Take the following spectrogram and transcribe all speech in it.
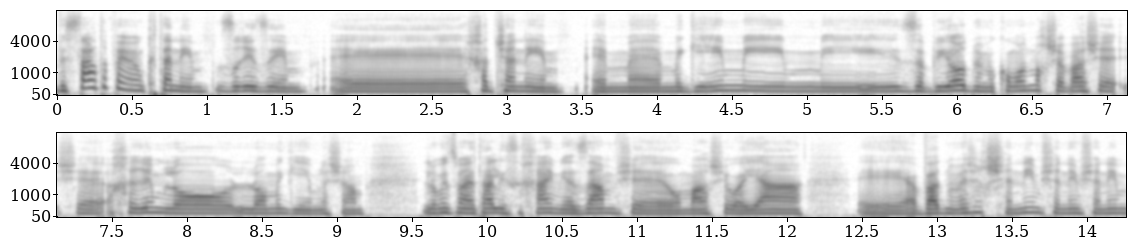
וסטארט-אפים הם קטנים, זריזים, אה, חדשניים. הם אה, מגיעים מזוויות במקומות מחשבה ש, שאחרים לא, לא מגיעים לשם. לא מזמן הייתה לי שיחה עם יזם שהוא אמר שהוא היה... אה, עבד במשך שנים, שנים, שנים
